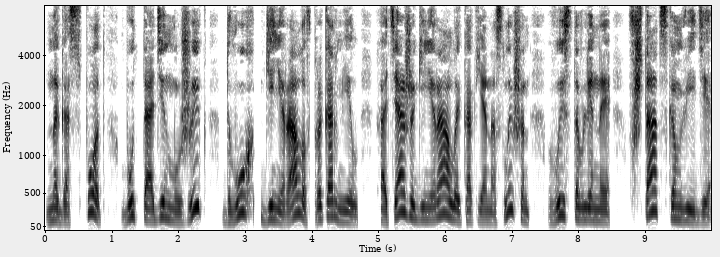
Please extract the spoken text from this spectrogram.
на господ», будто один мужик двух генералов прокормил, хотя же генералы, как я наслышан, выставлены в штатском виде,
